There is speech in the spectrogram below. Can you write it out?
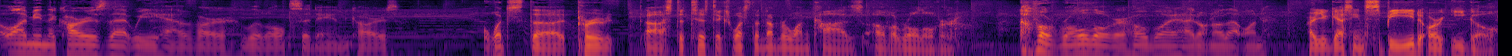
Well, I mean, the cars that we have are little sedan cars. What's the per uh, statistics? What's the number one cause of a rollover? Of a rollover. Oh boy, I don't know that one. Are you guessing speed or ego?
